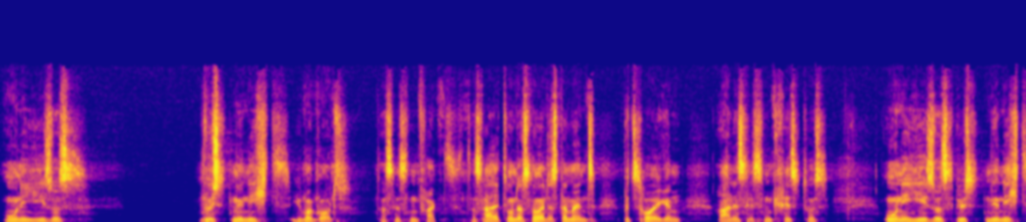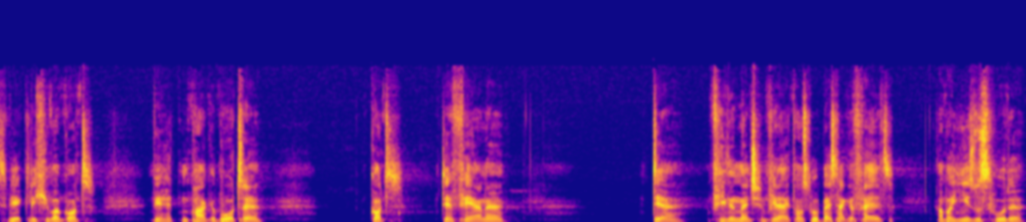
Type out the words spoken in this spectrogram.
Ohne Jesus wüssten wir nichts über Gott. Das ist ein Fakt. Das Alte und das Neue Testament bezeugen, alles ist in Christus. Ohne Jesus wüssten wir nichts wirklich über Gott. Wir hätten ein paar Gebote. Gott der Ferne, der vielen Menschen vielleicht auch so besser gefällt. Aber Jesus wurde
